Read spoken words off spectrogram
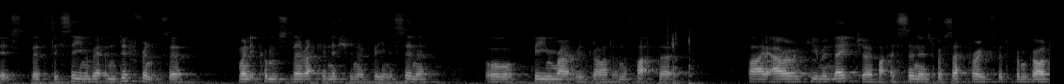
it's they seem a bit indifferent to when it comes to their recognition of being a sinner or being right with God and the fact that by our own human nature, that as sinners, we're separated from God.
